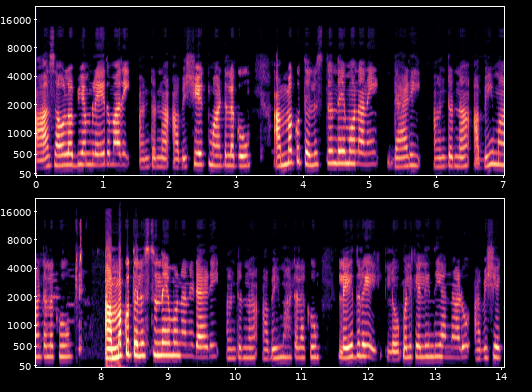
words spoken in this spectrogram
ఆ సౌలభ్యం లేదు మరి అంటున్న అభిషేక్ మాటలకు. అమ్మకు తెలుస్తుందేమోనని డాడీ అంటున్న అభి మాటలకు. అమ్మకు తెలుస్తుందేమోనని డాడీ అంటున్న అభి మాటలకు. లేదులే లోపలికెళ్ళింది అన్నాడు అభిషేక్.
